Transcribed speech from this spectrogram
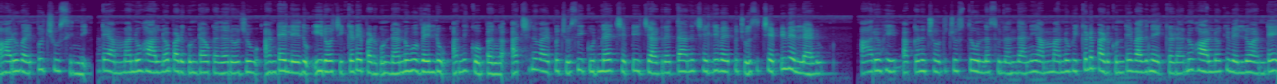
ఆరు వైపు చూసింది. అంటే అమ్మ నువ్వు హాల్లో పడుకుంటావు కదా రోజు? అంటే లేదు ఈ రోజు ఇక్కడే పడుకుంటా. నువ్వు వెళ్ళు అంది కోపంగా. అచ్చిన వైపు చూసి గుడ్ నైట్ చెప్పి జాగ్రత్త అని చెల్లి వైపు చూసి చెప్పి వెళ్ళాడు. ఆరుహి పక్కన చోటు చూస్తూ ఉన్న సునందాని అమ్మ నువ్వు ఇక్కడ పడుకుంటే వదిన ఎక్కడ? నువ్వు హాల్లోకి వెళ్ళు అంటే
